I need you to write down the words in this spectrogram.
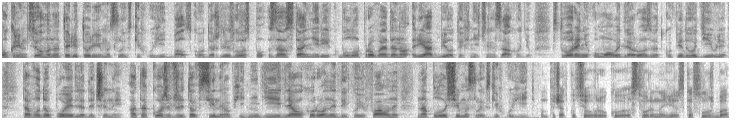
Окрім цього, на території мисливських угідь Балтського держлісгоспу за останній рік було проведено ряд біотехнічних заходів, створені умови для розвитку, підгодівлі та водопої для дичини, а також вжито всі необхідні дії для охорони дикої фауни на площі мисливських угідь. Початку цього року створена єгерська служба.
